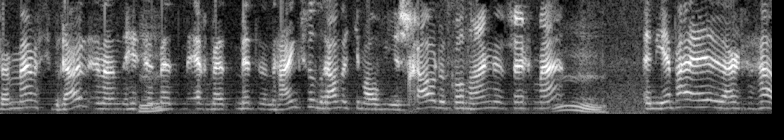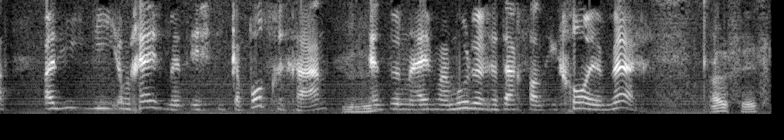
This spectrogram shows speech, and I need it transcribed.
bij mij was hij bruin en, dan, Mhm. met, echt met, met een hangsel eraan dat je hem over je schouder kon hangen, zeg maar. Hmm. En die heb hij heel lang gehad. Maar die, die, op een gegeven moment is die kapot gegaan. En toen heeft mijn moeder gedacht van, ik gooi hem weg. Oh shit.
